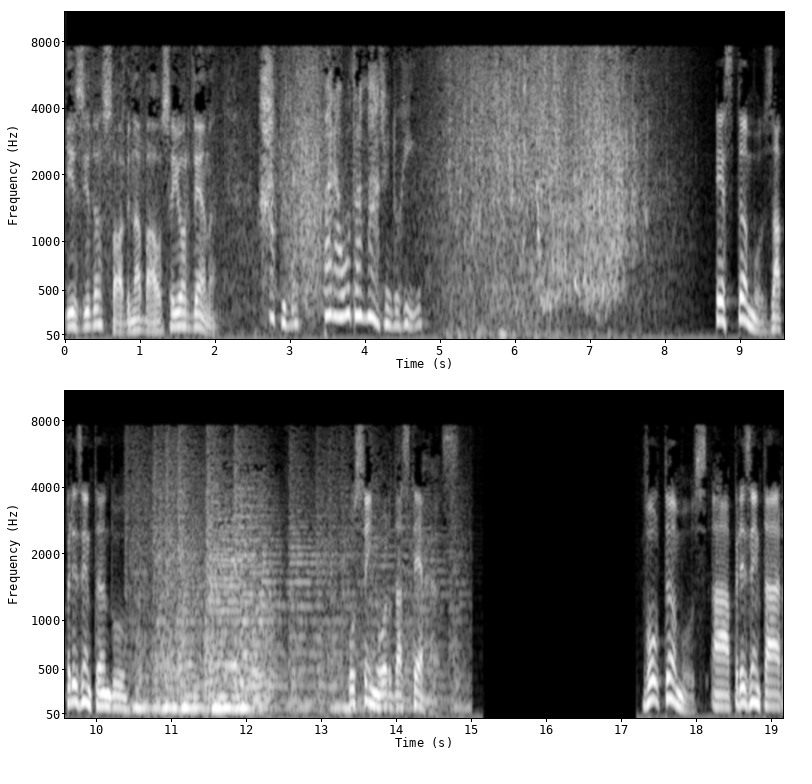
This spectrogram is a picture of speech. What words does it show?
Isidra sobe na balsa e ordena: Rápido, para a outra margem do rio. Estamos apresentando. O Senhor das Terras. Voltamos a apresentar.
